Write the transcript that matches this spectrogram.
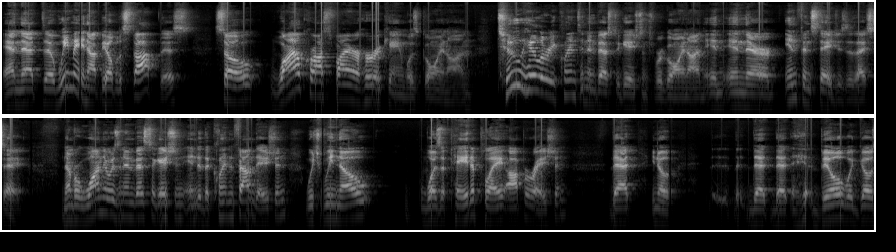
and that uh, we may not be able to stop this. So while Crossfire Hurricane was going on, two Hillary Clinton investigations were going on in, in their infant stages, as I say. Number one, there was an investigation into the Clinton Foundation, which we know was a pay to play operation that, you know, that, that Bill would go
